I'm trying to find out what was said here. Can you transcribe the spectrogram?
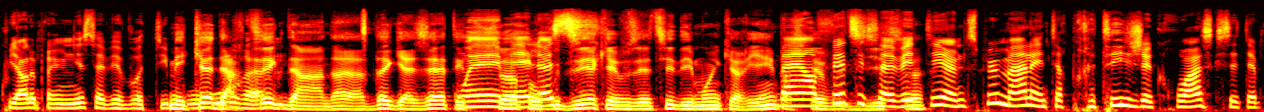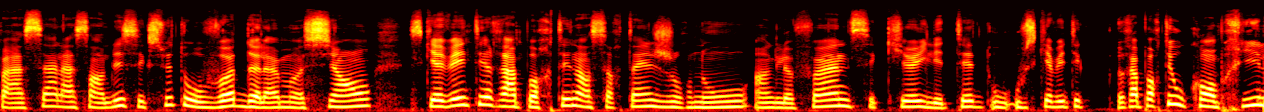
Couillard, le premier ministre, avait voté Mais pour. que euh, d'articles dans, dans The Gazette et Ouais, tout ça mais pour là, vous dire que vous étiez des moins que rien. Ben, parce que en fait, c'est que ça avait été un petit peu mal interprété, je crois, ce qui s'était passé à l'Assemblée. C'est que suite au vote de la motion, ce qui avait été rapporté dans certains journaux anglophones, c'est qu'il était, ou, ou ce qui avait été rapporté ou compris,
